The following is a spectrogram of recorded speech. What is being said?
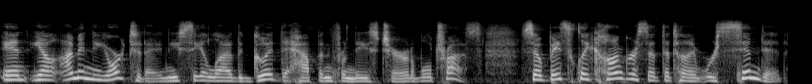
And you know, I'm in New York today and you see a lot of the good that happened from these charitable trusts. So basically Congress at the time rescinded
